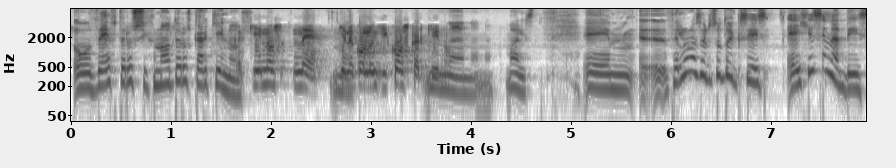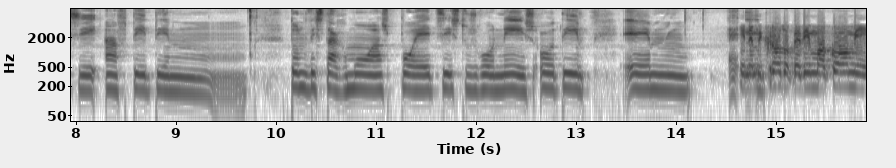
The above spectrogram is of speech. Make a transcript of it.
ο δεύτερος συχνότερος καρκίνος. Καρκίνος, ναι. ναι. Γυναικολογικός καρκίνος. Ναι, ναι, ναι. Μάλιστα. Ε, ε, θέλω να σα ρωτήσω το εξής. Έχεις συναντήσει αυτή την, τον δισταγμό, ας πω έτσι, στους γονείς ότι. Ε, είναι μικρό το παιδί μου ακόμη.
